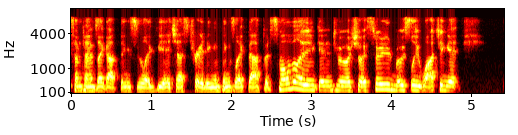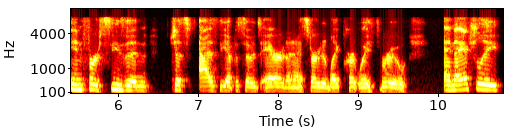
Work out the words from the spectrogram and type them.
sometimes I got things through like VHS trading and things like that. But Smallville, I didn't get into it much, so I started mostly watching it in first season just as the episodes aired, and I started like partway through. And I actually,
